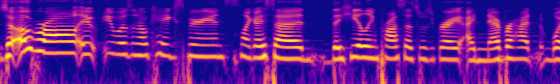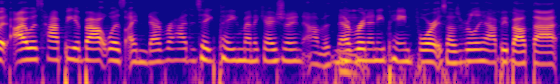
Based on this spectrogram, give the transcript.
so overall, it, it was an okay experience. Like I said, the healing process was great. I never had what I was happy about was I never had to take pain medication. I was never Mm. in any pain for it, so I was really happy about that.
